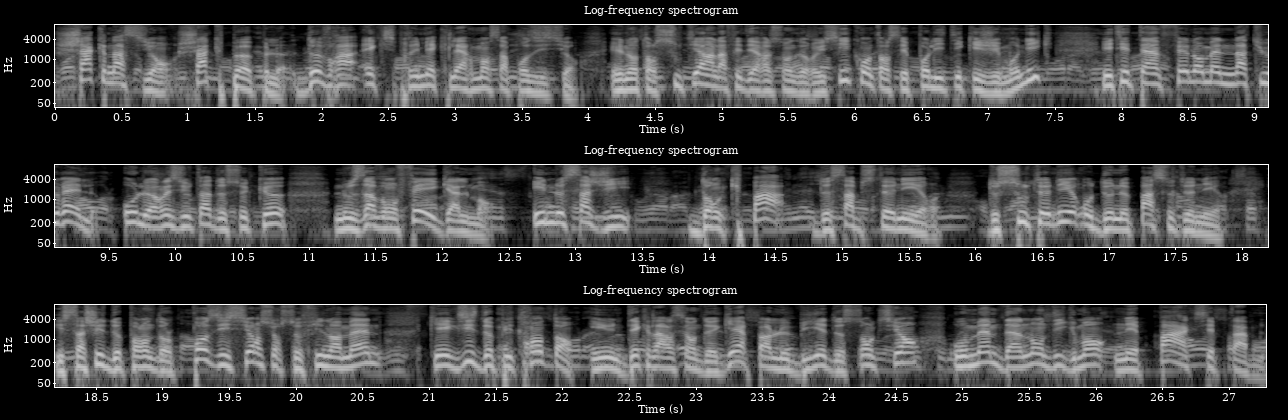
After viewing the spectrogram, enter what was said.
Chaque nation, chaque peuple devra exprimer clairement sa position. Et notre soutien à la Fédération de Russie contre ces politiques hégémoniques était un phénomène naturel ou le résultat de ce que nous avons fait également. Il ne s'agit donc pas de s'abstenir, de soutenir ou de ne pas soutenir. Il s'agit de prendre position sur ce phénomène qui existe depuis 30 ans et une déclaration de guerre par le biais de sanctions ou même d'un endiguement n'est pas acceptable.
